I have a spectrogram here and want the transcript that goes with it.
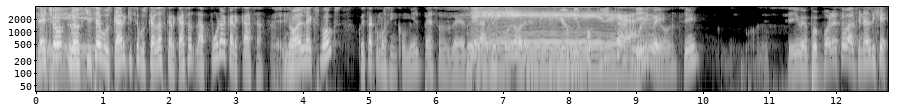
de hecho, Sí. los quise buscar, quise buscar las carcasas, la pura carcasa, Sí. no el Xbox, cuesta como 5 mil pesos de, de las de colores. Que hicieron bien poquitas, Sí, güey, sí. Sí, güey, por, por eso al final dije,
